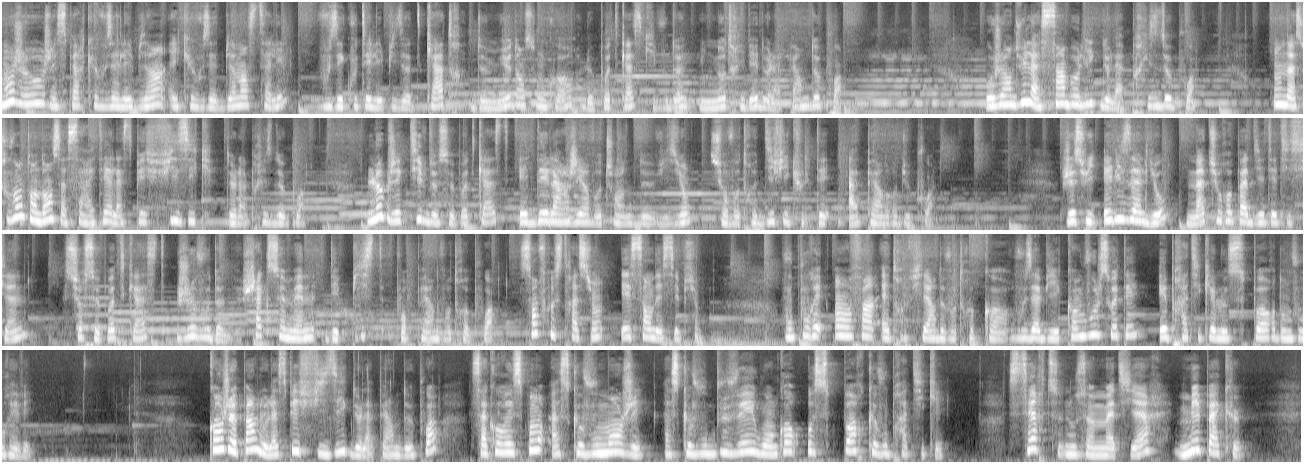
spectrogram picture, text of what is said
Bonjour, j'espère que vous allez bien et que vous êtes bien installés. Vous écoutez l'épisode 4 de Mieux dans son corps, le podcast qui vous donne une autre idée de la perte de poids. Aujourd'hui, la symbolique de la prise de poids. On a souvent tendance à s'arrêter à l'aspect physique de la prise de poids. L'objectif de ce podcast est d'élargir votre champ de vision sur votre difficulté à perdre du poids. Je suis Elisa Lio, naturopathe diététicienne, sur ce podcast, je vous donne chaque semaine des pistes pour perdre votre poids, sans frustration et sans déception. Vous pourrez enfin être fier de votre corps, vous habiller comme vous le souhaitez et pratiquer le sport dont vous rêvez. Quand je parle de l'aspect physique de la perte de poids, ça correspond à ce que vous mangez, à ce que vous buvez ou encore au sport que vous pratiquez. Certes, nous sommes matière, mais pas que.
